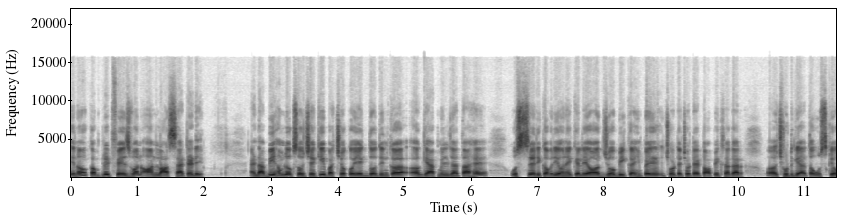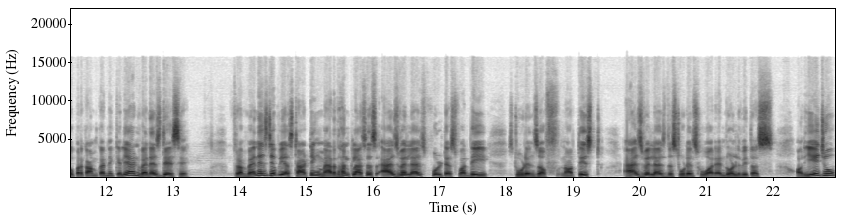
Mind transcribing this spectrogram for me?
you know complete phase one on last Saturday and अभी हम लोग सोचे कि बच्चों को एक दो दिन का गैप मिल जाता है उससे रिकवरी होने के लिए और जो भी कहीं पे छोटे छोटे टॉपिक्स अगर छूट गया तो उसके ऊपर काम करने के लिए। एंड वेनेसडे से from Wednesday we are starting marathon classes as well as full test for the students of North East as well as the students who are enrolled with us और ये जो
